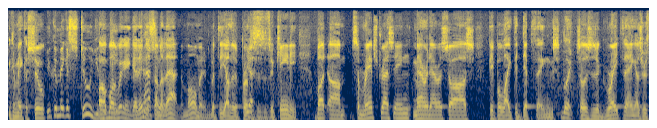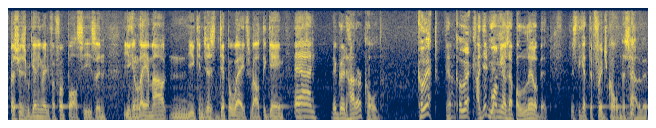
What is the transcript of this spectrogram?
You can make a soup. You can make a stew. You Oh, well, we're going to get into some of that in a moment with the other purposes of zucchini. But um, some ranch dressing, marinara sauce. People like to dip things. Right. So this is a great thing, as especially as we're getting ready for football season. You can lay them out and you can just dip away throughout the game. And they're good hot or cold. Correct. Yeah. Correct. I did warm yours up a little bit just to get the fridge coldness out of it.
